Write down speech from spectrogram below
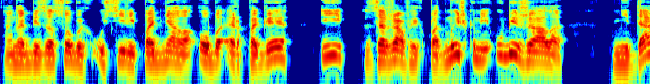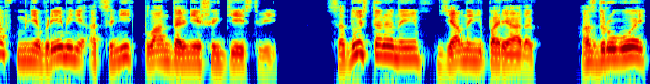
она без особых усилий подняла оба РПГ и, зажав их подмышками, убежала, не дав мне времени оценить план дальнейших действий. С одной стороны, явный непорядок, а с другой,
